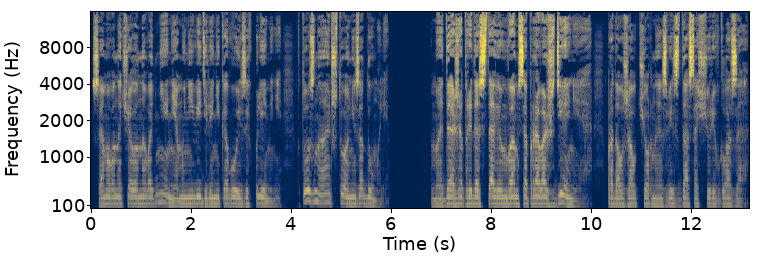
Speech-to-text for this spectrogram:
«С самого начала наводнения мы не видели никого из их племени. Кто знает, что они задумали». «Мы даже предоставим вам сопровождение», — продолжал черная звезда, сощурив глаза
